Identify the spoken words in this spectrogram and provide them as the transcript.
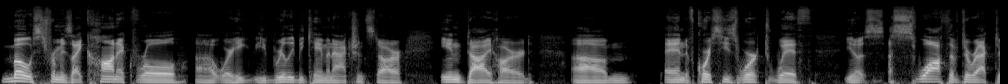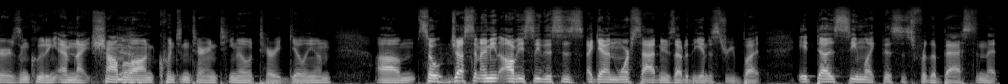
most from his iconic role uh, where he, he really became an action star in Die Hard. Um, and of course, he's worked with you know a swath of directors, including M. Night Shyamalan, yeah. Quentin Tarantino, Terry Gilliam. Um, so, mm-hmm. Justin, I mean, obviously, this is again more sad news out of the industry, but it does seem like this is for the best, and that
